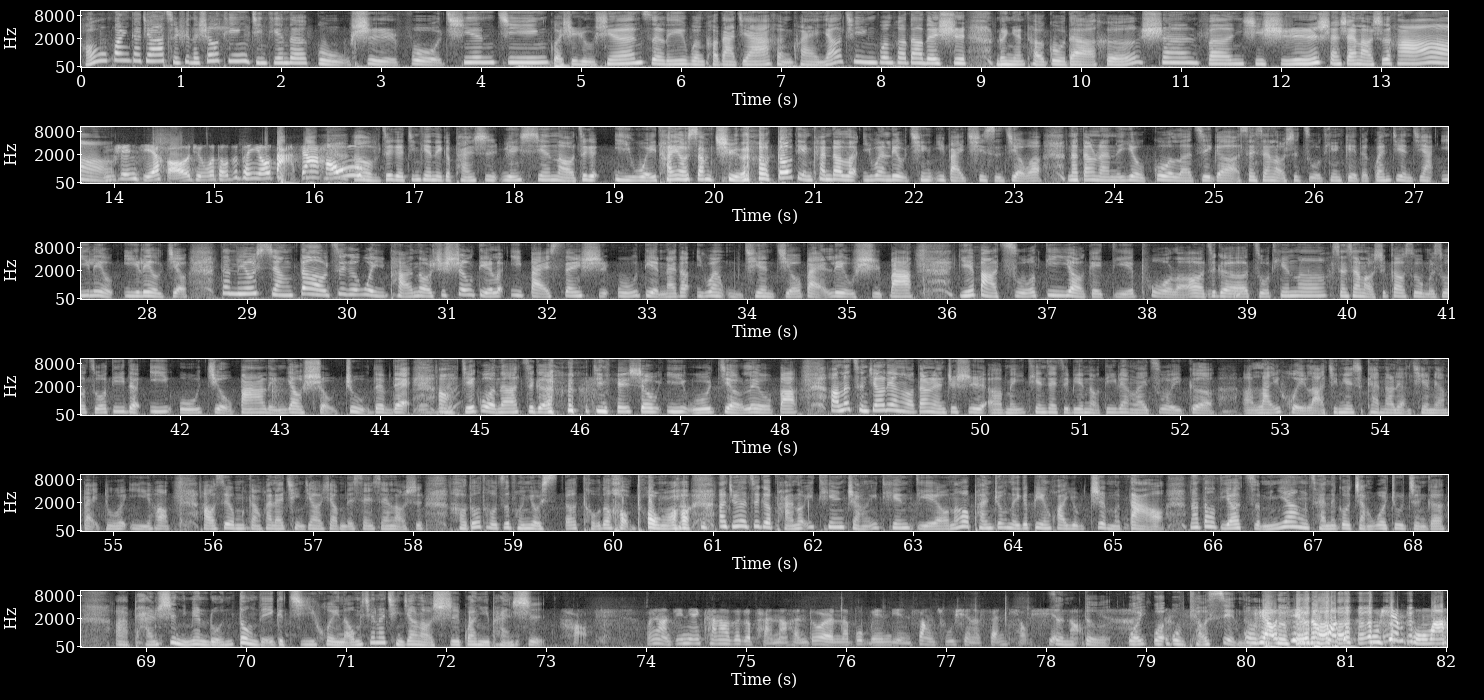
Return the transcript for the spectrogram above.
好，欢迎大家持续的收听今天的股市付千金，我是汝轩，这里问候大家。很快邀请问候到的是轮研投顾的何山分析师珊珊老师，好，汝轩姐好，全国投资朋友大家好。哦，这个今天的一个盘是原先哦，这个以为它要上去了，高点看到了一万六千一百七十九哦，那当然呢又过了这个珊珊老师昨天给的关键价一六一六九，但没有想到。这个尾盘哦是收跌了一百三十五点，来到一万五千九百六十八，也把昨低要给跌破了哦。这个昨天呢，珊珊老师告诉我们说，昨低的一五九八零要守住，对不对？哦，结果呢，这个 今天收一五九六八。好，那成交量哦，当然就是呃每一天在这边哦低量来做一个呃来回啦。今天是看到两千两百多亿哈。好，所以我们赶快来请教一下我们的珊珊老师，好多投资朋友呃。头都好痛哦，那 觉得这个盘哦一天涨一天跌哦，然后盘中的一个变化又这么大哦，那到底要怎么样才能够掌握住整个啊盘市里面轮动的一个机会呢？我们先来请教老师关于盘市。好，我想今天看到这个盘呢，很多人呢不免脸上出现了三条线啊，真的，我我五条线，五条线哦，五线谱吗？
